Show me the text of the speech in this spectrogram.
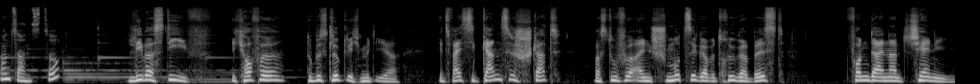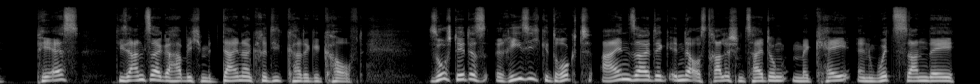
Und sonst so? Lieber Steve, ich hoffe, du bist glücklich mit ihr. Jetzt weiß die ganze Stadt, was du für ein schmutziger Betrüger bist. Von deiner Jenny. PS, diese Anzeige habe ich mit deiner Kreditkarte gekauft. So steht es riesig gedruckt, einseitig in der australischen Zeitung Mackay and Whitsunday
